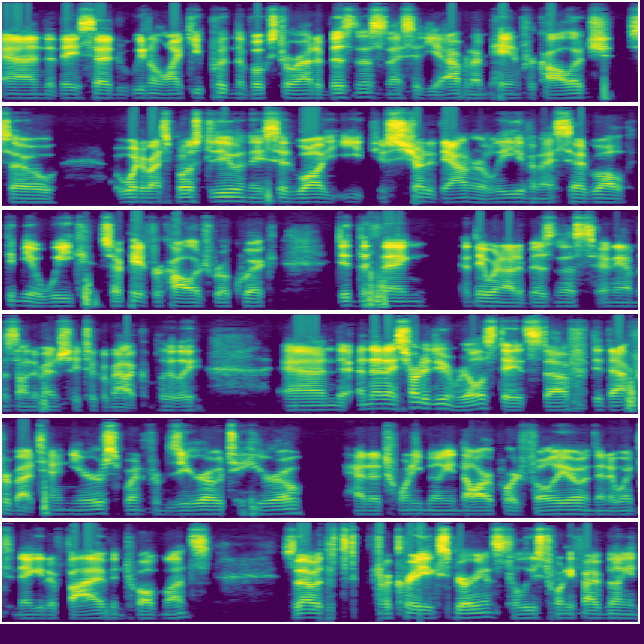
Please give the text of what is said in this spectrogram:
and they said we don't like you putting the bookstore out of business. And I said, yeah, but I'm paying for college, so what am I supposed to do? And they said, well, you just shut it down or leave. And I said, well, give me a week. So I paid for college real quick, did the thing, they went out of business, and Amazon eventually took them out completely. And and then I started doing real estate stuff. Did that for about 10 years, went from zero to hero, had a $20 million portfolio, and then it went to negative five in 12 months. So that was kind of a crazy experience to lose $25 million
